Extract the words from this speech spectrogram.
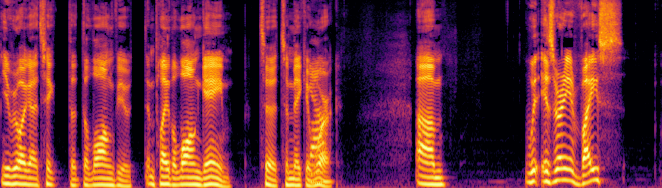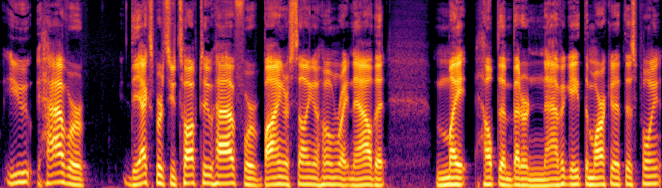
You really got to take the, the long view and play the long game to to make it yeah. work. Um, is there any advice you have, or the experts you talk to have for buying or selling a home right now that might help them better navigate the market at this point?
